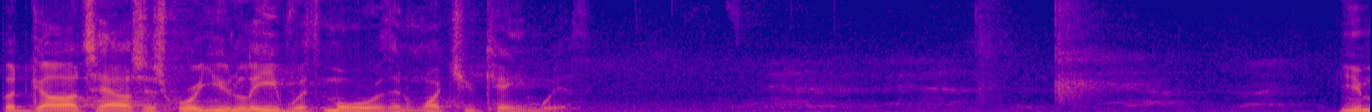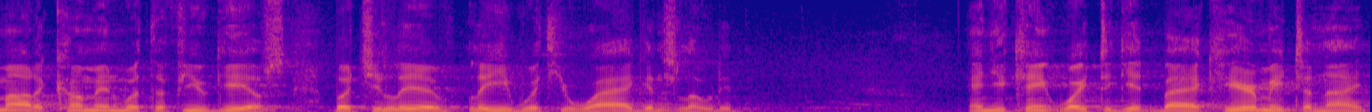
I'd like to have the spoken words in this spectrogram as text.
but God's house is where you leave with more than what you came with. You might have come in with a few gifts, but you live, leave with your wagons loaded. And you can't wait to get back. Hear me tonight.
